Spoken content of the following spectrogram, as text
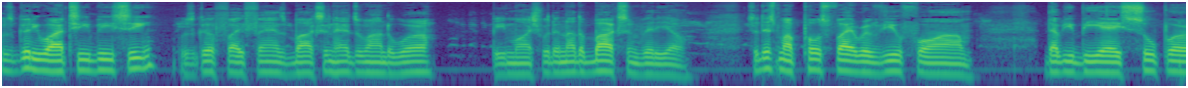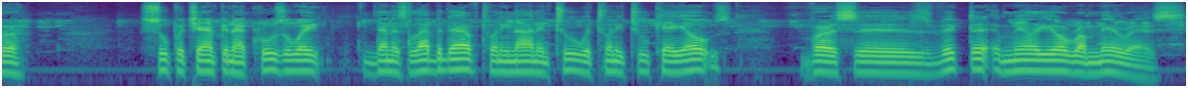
Was goody YTBC? Was good fight fans, boxing heads around the world? B Marsh with another boxing video. So this is my post-fight review for um, WBA Super Super Champion at cruiserweight Denis Lebedev, 29 and 2 with 22 KOs, versus Victor Emilio Ramirez.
